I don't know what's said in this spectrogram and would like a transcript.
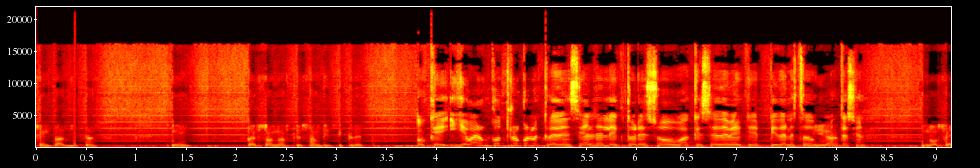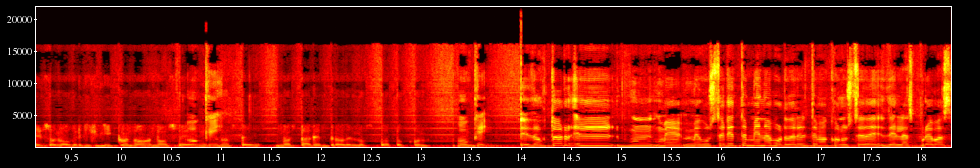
sentadistas, ¿sí? personas que usan bicicleta. Ok, y llevar un control con la credencial de lector, ¿eso a qué se debe que pidan esta documentación? No sé, eso lo verifico, no, no sé, no sé, no está dentro de los protocolos. Ok, eh, doctor, el, mm, me, me, gustaría también abordar el tema con usted de, las pruebas.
